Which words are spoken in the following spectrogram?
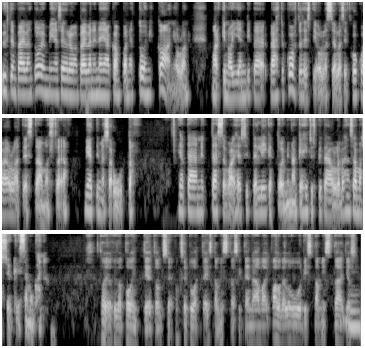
yhten päivän toimia ja seuraavan päivän ne jää kampanjat toimikaan, jolloin markkinoijien pitää lähtökohtaisesti olla sellaiset, että koko ajan ollaan testaamassa ja miettimässä uutta. Ja tämä nyt tässä vaiheessa sitten liiketoiminnan kehitys pitää olla vähän samassa syklissä mukana toi on hyvä pointti, että onko se, onko se tuotteistamista sitten enää vai palveluudistamista, että jos mm.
